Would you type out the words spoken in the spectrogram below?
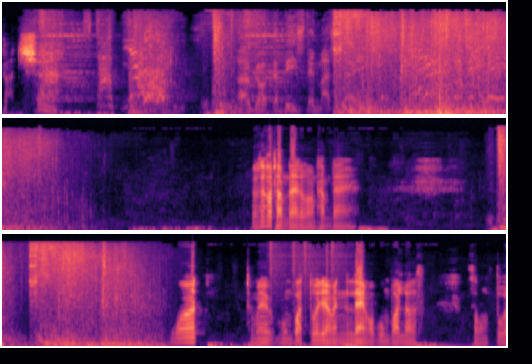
Gotcha. I've got the beast in my sight. แล้วถ้าเขาทำได้เราต้องทำได้ What ทำไมบูมบอดตัวเดียวมันแรงกว่าบูมบอดแล้วสองตัว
